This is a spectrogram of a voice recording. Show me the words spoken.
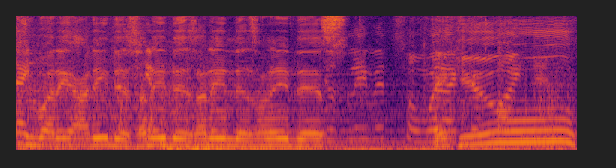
Gotta Excuse buddy. I need this. I need this. I need this. I need this. Thank you.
